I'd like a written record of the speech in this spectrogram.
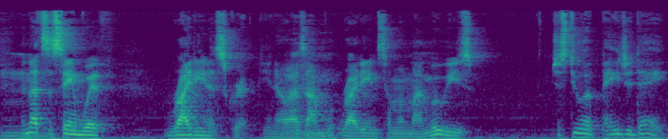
and that's the same with writing a script. You know, as I'm writing some of my movies, just do a page a day,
